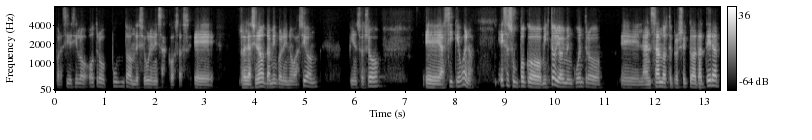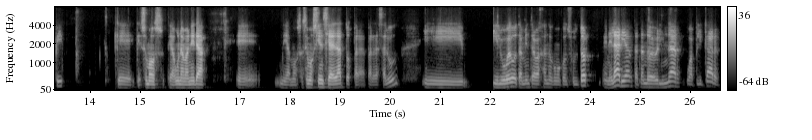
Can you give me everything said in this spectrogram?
por así decirlo, otro punto donde se unen esas cosas, eh, relacionado también con la innovación, pienso yo. Eh, así que bueno, esa es un poco mi historia. Hoy me encuentro eh, lanzando este proyecto Data Therapy, que, somos de alguna manera, eh, digamos, hacemos ciencia de datos para, la salud y, luego también trabajando como consultor en el área, tratando de brindar o aplicar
